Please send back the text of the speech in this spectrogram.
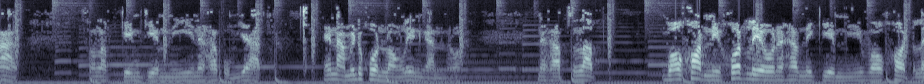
มากสำหรับเกมเกมนี้นะครับ ผมอยากแนะนำให้ทุกคนลองเล่นกันเนาะนะครับสำหรับวอลคอตนี่โคตรเร็วนะครับ ในเกมนี้วอลคอตอะไร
